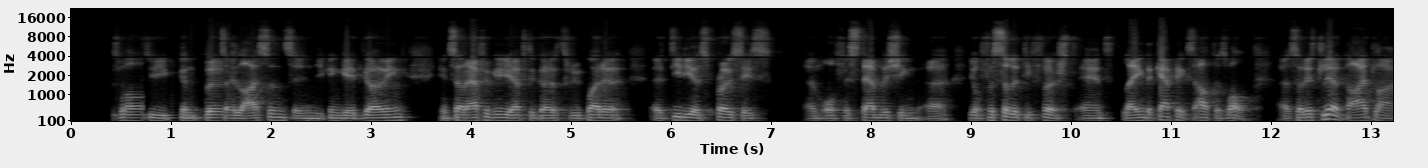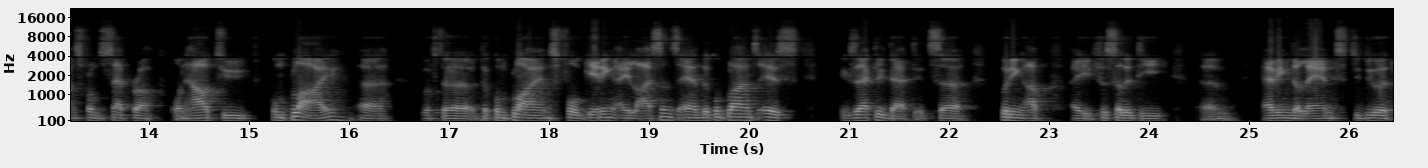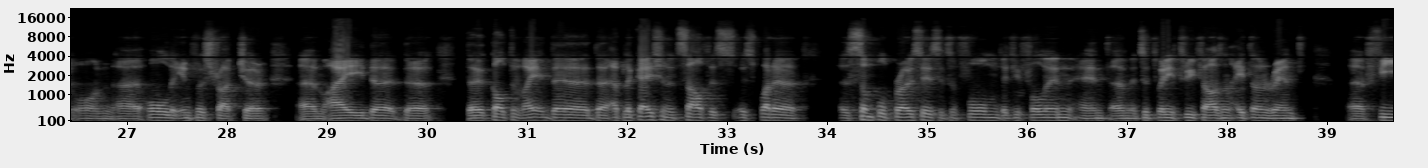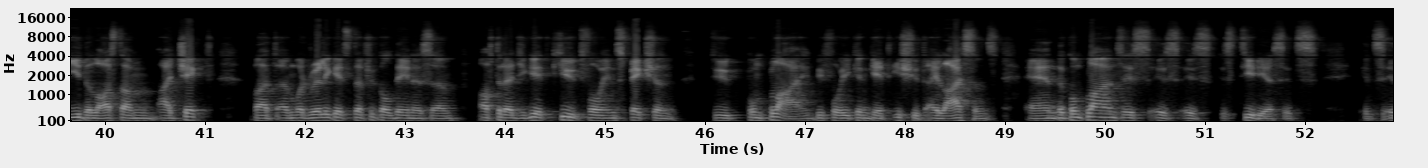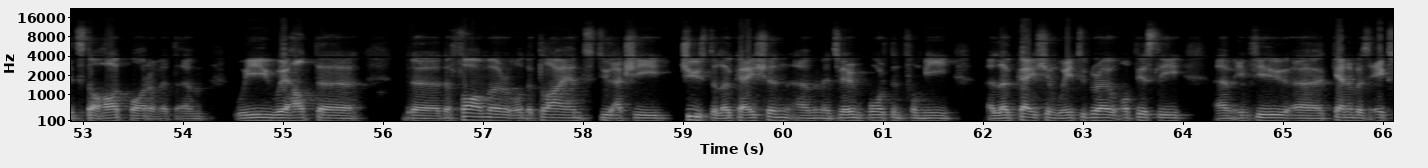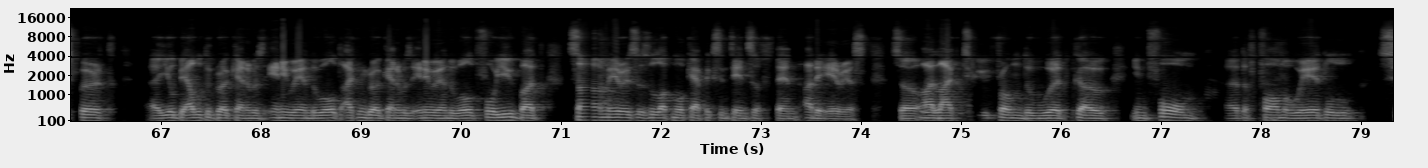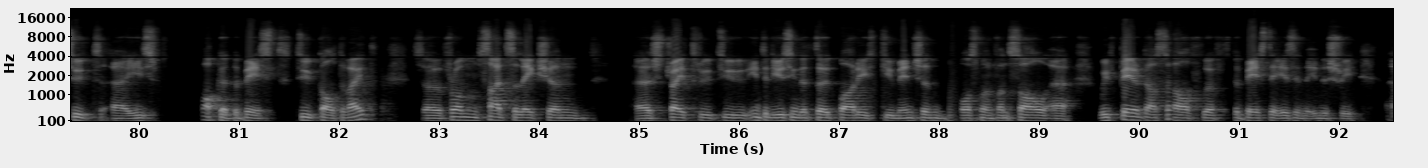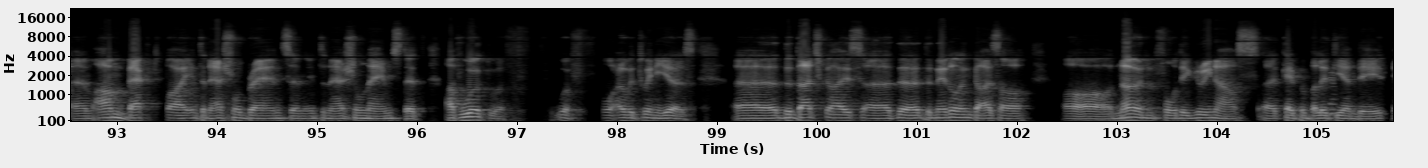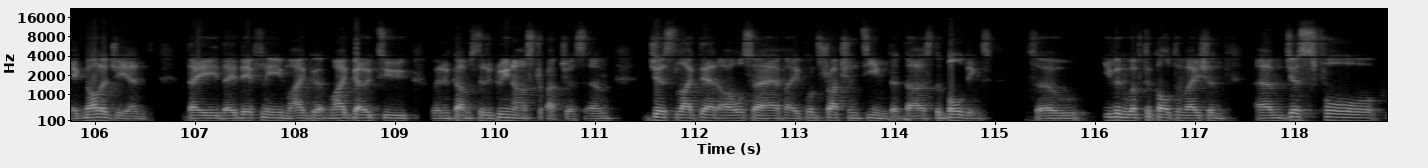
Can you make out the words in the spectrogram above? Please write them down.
as well. So you can put a license and you can get going. In South Africa, you have to go through quite a, a tedious process um, of establishing uh, your facility first and laying the capex out as well. Uh, so there's clear guidelines from SAHPRA on how to comply uh, with the, the compliance for getting a license. And the compliance is exactly that. It's uh, putting up a facility, um, having the land to do it on, uh, all the infrastructure. Um, I the the the cultivate the the application itself is is quite a, a simple process. It's a form that you fill in, and um, it's a twenty three thousand eight hundred rand uh, fee. The last time I checked. But um, what really gets difficult then is um, after that you get queued for inspection to comply before you can get issued a license. And the compliance is is is, is tedious. It's it's it's the hard part of it. Um, we we help the the the farmer or the client to actually choose the location. Um, it's very important for me a location where to grow. Obviously, um, if you a cannabis expert, uh, you'll be able to grow cannabis anywhere in the world. I can grow cannabis anywhere in the world for you, but some areas is a lot more capex intensive than other areas. So mm-hmm. I like to, from the word go, inform uh, the farmer where it'll suit uh, his pocket the best to cultivate. So from site selection, uh, straight through to introducing the third parties you mentioned, Bosman Van Zaal. Uh, we've paired ourselves with the best there is in the industry. Um, I'm backed by international brands and international names that I've worked with with for over 20 years. Uh, the Dutch guys, uh, the the Netherlands guys are are known for their greenhouse uh, capability and their technology, and they they definitely my my go to when it comes to the greenhouse structures. Um, just like that, I also have a construction team that does the buildings. So even with the cultivation, um, just for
